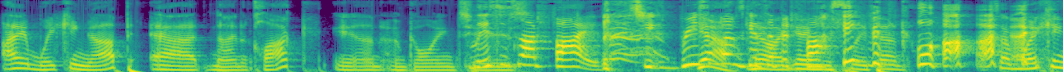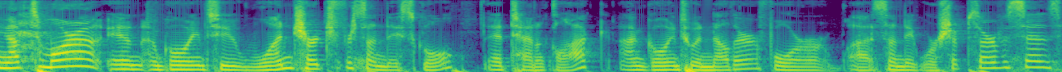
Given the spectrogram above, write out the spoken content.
I am waking up at nine o'clock and I'm going to. At least it's not five. She, Bree Yeah, sometimes gets no, up at five sleep o'clock. So I'm waking up tomorrow and I'm going to one church for Sunday school at 10 o'clock. I'm going to another for uh, Sunday worship services.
